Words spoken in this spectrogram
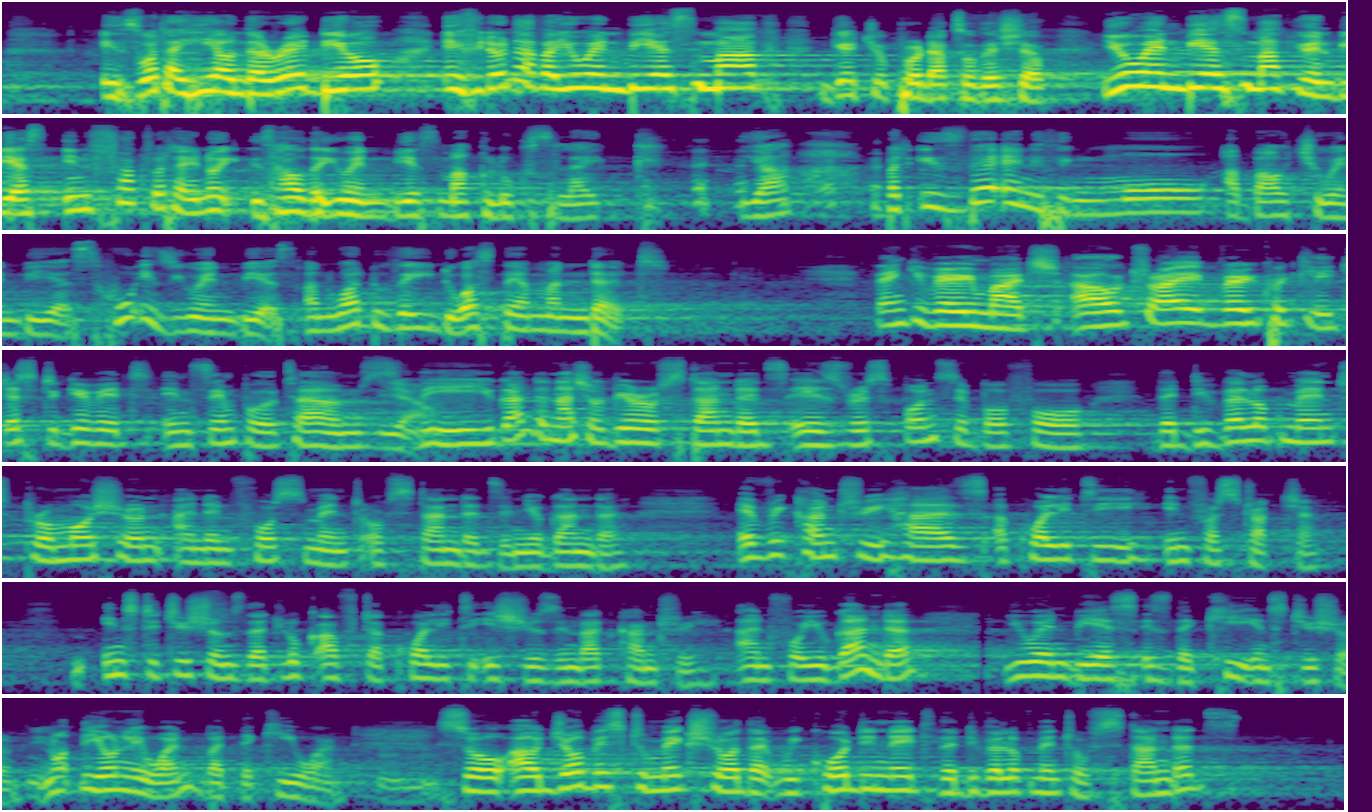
is what I hear on the radio. If you don't have a UNBS mark, get your products off the shelf. UNBS mark, UNBS. In fact, what I know is how the UNBS mark looks like. Yeah? But is there anything more about UNBS? Who is UNBS and what do they do? What's their mandate? Thank you very much. I'll try very quickly just to give it in simple terms. Yeah. The Uganda National Bureau of Standards is responsible for the development, promotion, and enforcement of standards in Uganda. Every country has a quality infrastructure, institutions that look after quality issues in that country. And for Uganda, UNBS is the key institution. Not the only one, but the key one. So our job is to make sure that we coordinate the development of standards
